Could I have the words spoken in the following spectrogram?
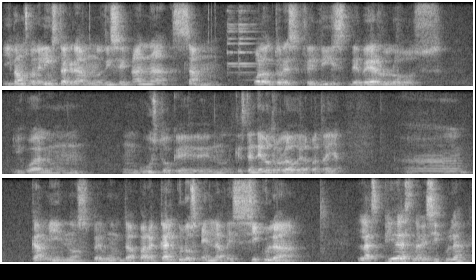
Y vamos con el Instagram, nos dice Ana Sam. Hola doctores, feliz de verlos. Igual un un gusto que, estén del otro lado de la pantalla. Ah, Cami nos pregunta, para cálculos en la vesícula. Las piedras en la vesícula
